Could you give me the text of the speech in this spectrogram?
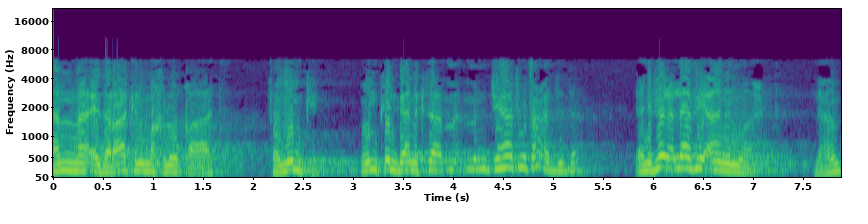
أما إدراك المخلوقات فممكن. ممكن بانك من جهات متعددة. يعني لا في آن واحد. نعم.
